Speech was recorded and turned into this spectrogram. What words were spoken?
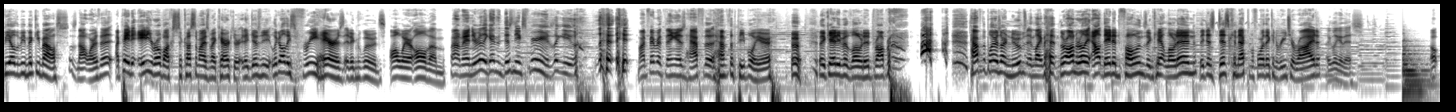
be able to be Mickey Mouse. It's not worth it. I paid 80 Robux to customize my character, and it gives me. Look at all these free hairs it includes. I'll wear all of them. Wow, man, you're really getting the Disney experience. Look at you. my favorite thing is half the half the people here. they can't even load in properly. Half the players are noobs and like that they're on really outdated phones and can't load in. They just disconnect before they can reach a ride. Like, look at this. Oh,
